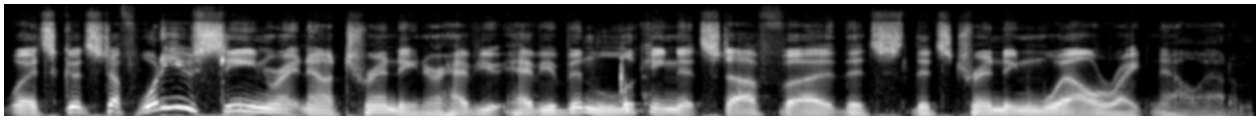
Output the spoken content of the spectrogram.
Well, it's good stuff. What are you seeing right now trending, or have you have you been looking at stuff uh, that's that's trending well right now, Adam?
